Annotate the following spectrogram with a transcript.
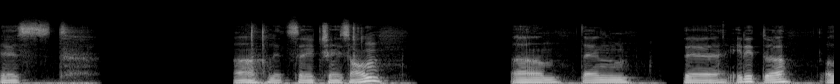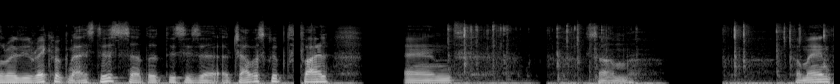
Test uh, let's say json. Um, then the editor already recognized this uh, that this is a, a javascript file and some comment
